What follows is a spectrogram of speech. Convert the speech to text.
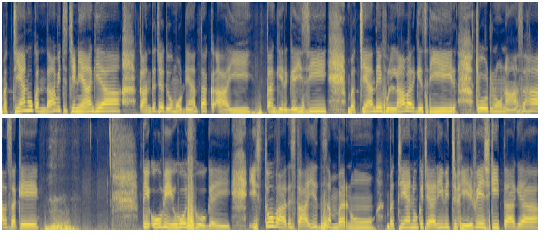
ਬੱਚਿਆਂ ਨੂੰ ਕੰਧਾਂ ਵਿੱਚ ਚਿਣਿਆ ਗਿਆ। ਕੰਧ ਜਦੋਂ ਮੋਢਿਆਂ ਤੱਕ ਆਈ ਤਾਂ ਗਿਰ ਗਈ ਸੀ। ਬੱਚਿਆਂ ਦੇ ਫੁੱਲਾਂ ਵਰਗੇ ਸਰੀਰ, ਚੋਟ ਨੂੰ ਨਾ ਸਹਾਰ ਸਕੇ। ਅਤੇ ਉਹ ਬੇਹੋਸ਼ ਹੋ ਗਏ। ਇਸ ਤੋਂ ਬਾਅਦ ਸਤਾਈ ਦਸੰਬਰ ਨੂੰ ਬੱਚਿਆਂ ਨੂੰ ਕਚਹਿਰੀ ਵਿੱਚ ਫਿਰ ਪੇਸ਼ ਕੀਤਾ ਗਿਆ।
